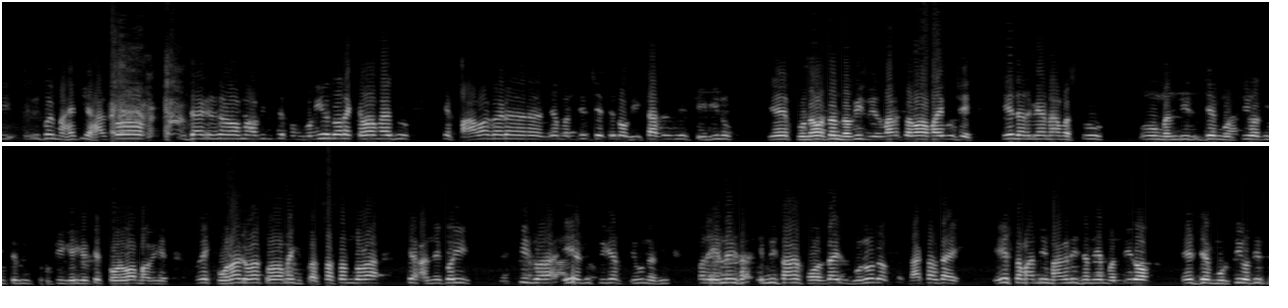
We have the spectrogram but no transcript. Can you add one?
એવી કોઈ માહિતી હાલ તો ઉજાગર કરવામાં આવી છે મુનિઓ દ્વારા કહેવામાં આવ્યું કે પાવાગઢ જે મંદિર છે, તેનો વિકાસની સીડીનું જે પુનર્વસન નવી નિર્માણ કરવામાં આવ્યું છે, તે દરમિયાન આ વસ્તુ મંદિર જે મૂર્તિઓ હતી, તેની તૂટી ગઈ કે તોડવામાં આવી છે. કોના દ્વારા તોડવામાં આવી પ્રશાસન દ્વારા કે અન્ય કોઈ વ્યક્તિ દ્વારા? એ હજુ ક્લિયર થયું નથી, પણ એને એમની સામે ફોજદારી, ગુનો દાખલ થાય એ સમાજની માંગણી છે અને મંદિરો, એ જે મૂર્તિઓથી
